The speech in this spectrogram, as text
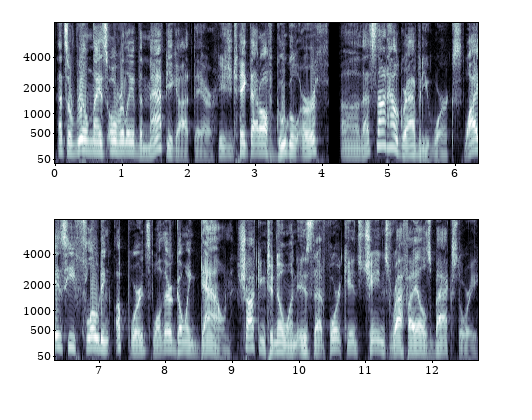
That's a real nice overlay of the map you got there. Did you take that off Google Earth? Uh, that's not how gravity works. Why is he floating upwards while they're going down? Shocking to no one is that 4Kids changed Raphael's backstory.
